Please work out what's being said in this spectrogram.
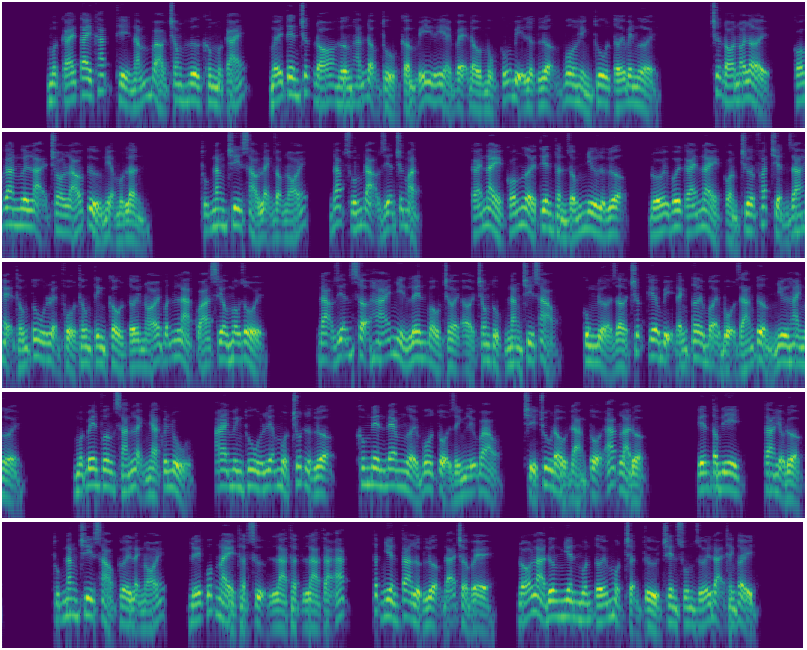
Một cái tay khác thì nắm vào trong hư không một cái, mấy tên trước đó hướng hắn động thủ cầm y hệ vệ đầu mục cũng bị lực lượng vô hình thu tới bên người. Trước đó nói lời, có gan ngươi lại cho láo tử niệm một lần. Thục năng chi xảo lạnh giọng nói, đáp xuống đạo diễn trước mặt. Cái này có người tiên thần giống như lực lượng, đối với cái này còn chưa phát triển ra hệ thống tu luyện phổ thông tinh cầu tới nói vẫn là quá siêu mẫu rồi. Đạo diễn sợ hãi nhìn lên bầu trời ở trong thục năng chi xảo, cùng nửa giờ trước kia bị đánh tơi bởi bộ dáng tưởng như hai người một bên phương sán lạnh nhạt quyết nhủ, ai minh thu liễm một chút lực lượng, không nên đem người vô tội dính lũ vào, chỉ chu đầu đảng tội ác là được. Yên tâm đi, ta hiểu được. Thục năng chi xảo cười lạnh nói, đế quốc này thật sự là thật là tà ác, tất nhiên ta lực lượng đã trở về, đó là đương nhiên muốn tới một trận từ trên xuống dưới đại thanh tẩy.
